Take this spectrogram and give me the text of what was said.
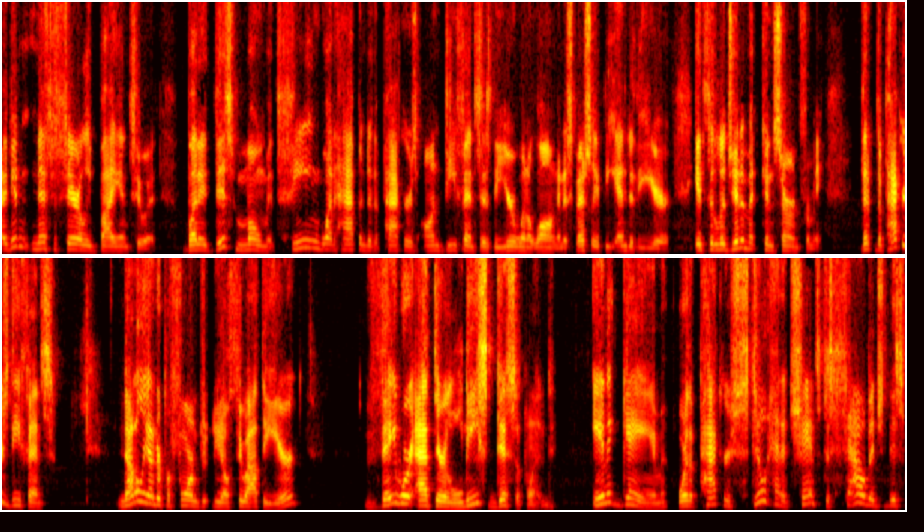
I didn't necessarily buy into it. But at this moment, seeing what happened to the Packers on defense as the year went along, and especially at the end of the year, it's a legitimate concern for me. The, the Packers defense not only underperformed, you know, throughout the year, they were at their least disciplined in a game where the Packers still had a chance to salvage this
